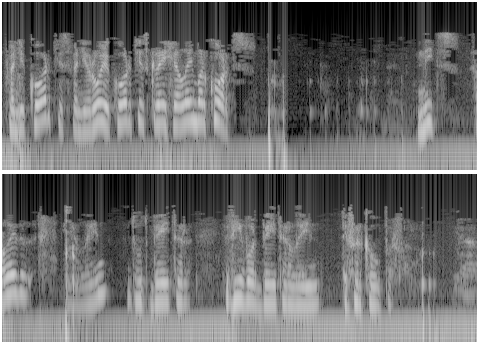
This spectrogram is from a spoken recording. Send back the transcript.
Van die koortjes, van die rode koortjes krijg je alleen maar koorts. Niets. Alleen, alleen doet beter, wie wordt beter alleen? De verkoper van. Ja.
